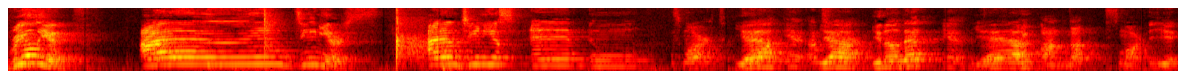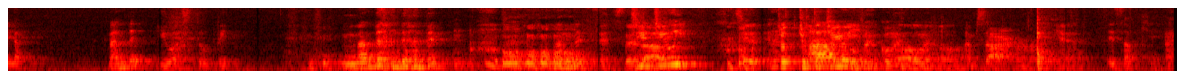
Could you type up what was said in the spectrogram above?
Brilliant! I'm genius. I am genius and um, smart. Yeah. Yeah, I'm yeah. smart. You know that? Yeah. Yeah. You are not smart. Yeah. Nande? You are stupid. 난데 난데 난데? 난데? 주의. 좋다, 주의. 고멘, 고멘, I'm sorry. Uh, yeah. It's okay.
